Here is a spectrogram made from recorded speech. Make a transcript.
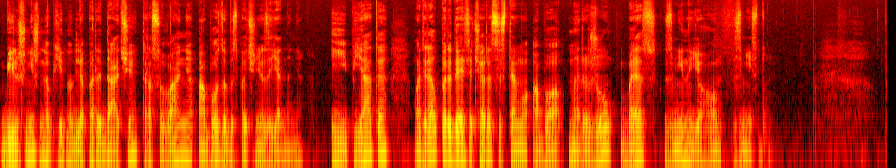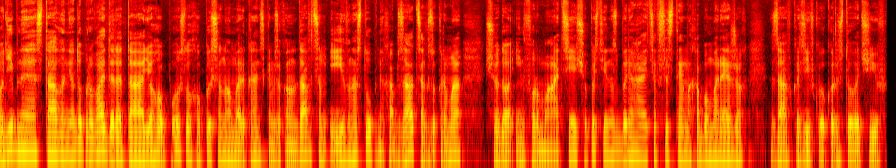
більш ніж необхідно для передачі, трасування або забезпечення з'єднання. І п'яте, матеріал передається через систему або мережу без зміни його змісту. Подібне ставлення до провайдера та його послуг описано американським законодавцем і в наступних абзацах, зокрема щодо інформації, що постійно зберігається в системах або мережах за вказівкою користувачів,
